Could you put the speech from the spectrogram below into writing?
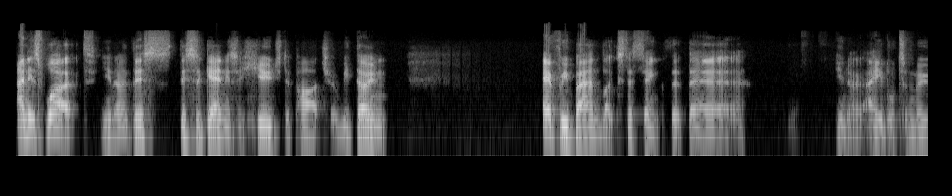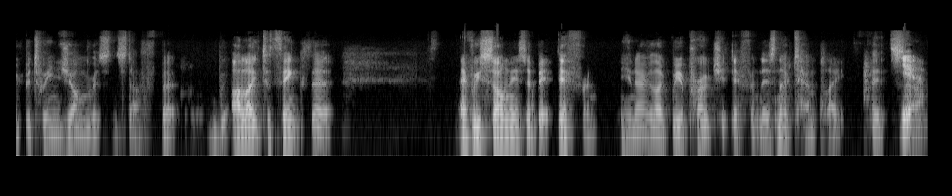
and it's worked. You know, this this again is a huge departure. We don't. Every band likes to think that they're, you know, able to move between genres and stuff, but I like to think that every song is a bit different you know like we approach it different there's no template it's Yeah. um,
